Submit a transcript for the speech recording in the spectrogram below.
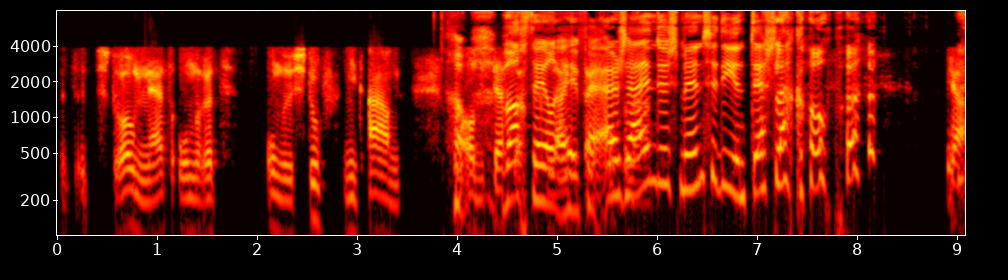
het, het stroomnet onder, het, onder de stoep niet aan. Om al die Tesla's Wacht heel even. Er zijn dus mensen die een Tesla kopen. Ja,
